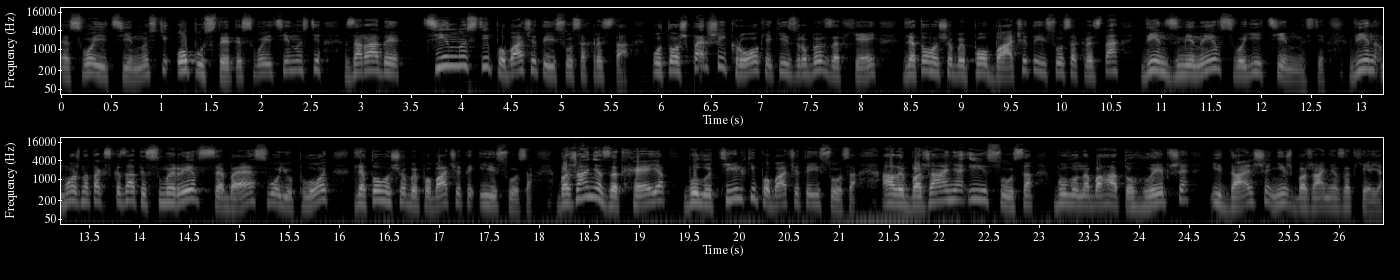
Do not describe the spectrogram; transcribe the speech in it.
е, свої цінності, опустити свої цінності заради цінності побачити Ісуса Христа. Отож, перший крок, який зробив Затхей, для того, щоб побачити Ісуса Христа, він змінив свої цінності. Він, можна так сказати, смирив себе, свою плоть для того, щоб побачити Ісуса. Бажання Затхея було тільки побачити Ісуса, але бажання Ісуса було набагато глибше і далі, ніж бажання Затхея.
